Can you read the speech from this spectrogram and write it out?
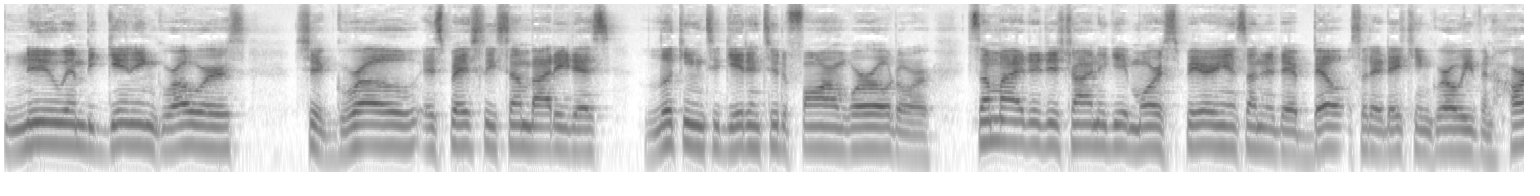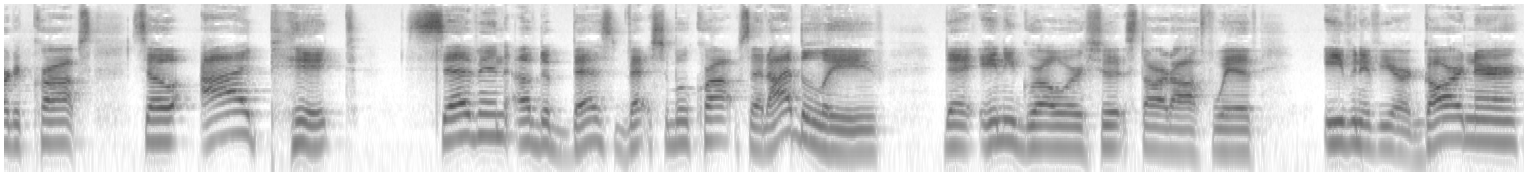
new and beginning growers should grow, especially somebody that's looking to get into the farm world or somebody that is trying to get more experience under their belt so that they can grow even harder crops. So I picked seven of the best vegetable crops that I believe that any grower should start off with, even if you're a gardener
